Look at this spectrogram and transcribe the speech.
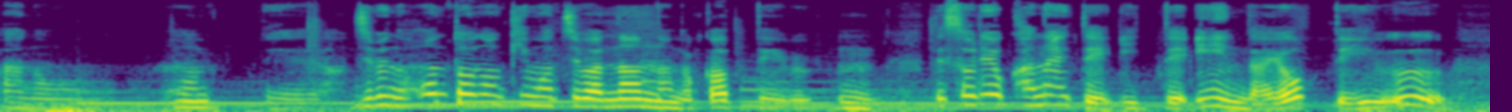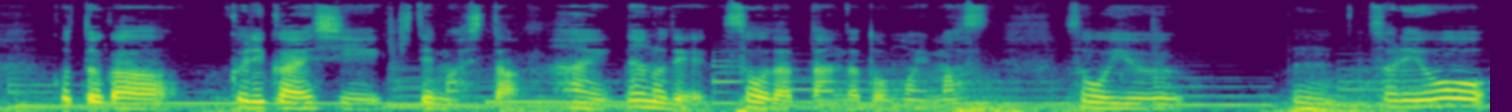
あのほん、えー、自分の本当の気持ちは何なのかっていう、うん、でそれを叶えていっていいんだよっていうことが繰り返し来てました。はい。なので、そうだったんだと思います。そういう、うん。それを、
